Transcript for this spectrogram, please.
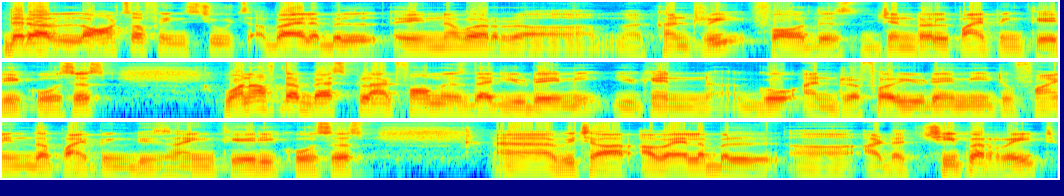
There are lots of institutes available in our uh, country for this general piping theory courses. One of the best platform is that Udemy. You can go and refer Udemy to find the piping design theory courses which are available uh, at a cheaper rate.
